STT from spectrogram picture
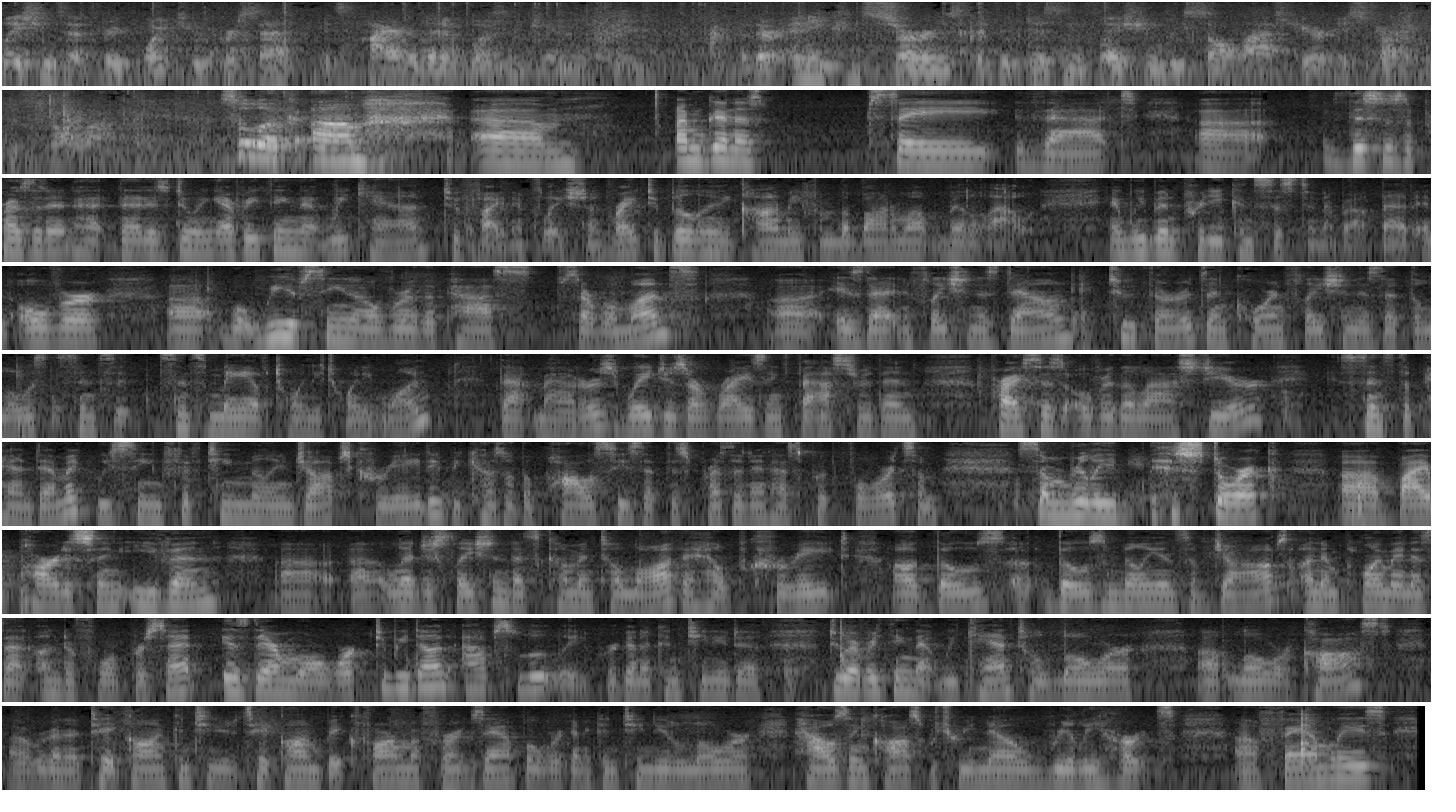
inflation's at 3.2%. It's higher than it was in January. Are there any concerns that the disinflation we saw last year is starting to stall out? So look, um, um, I'm going to say that uh, this is a president ha- that is doing everything that we can to fight inflation, right? To build an economy from the bottom up, middle out, and we've been pretty consistent about that. And over uh, what we have seen over the past several months uh, is that inflation is down two thirds, and core inflation is at the lowest since it, since May of 2021. That matters. Wages are rising faster than prices over the last year. Since the pandemic, we've seen 15 million jobs created because of the policies that this president has put forward. Some some really historic uh, bipartisan even uh, uh, legislation that's come into law that helped create uh, those those millions of jobs. Unemployment is at under four percent. Is there more work to be done? Absolutely. We're going to continue to do everything that we can to lower lower cost. We're going to take on continue to take on big pharma, for example. We're going to continue to lower housing costs, which we know really hurts families.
